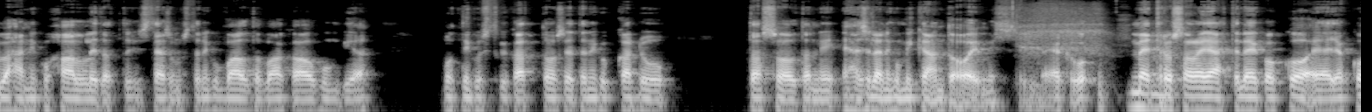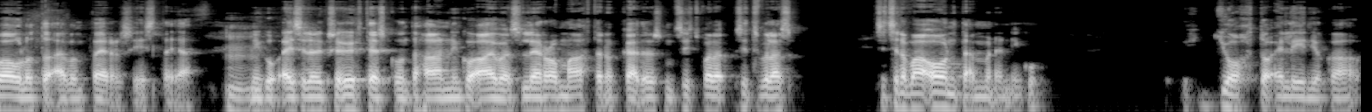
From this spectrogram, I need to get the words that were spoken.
vähän niin kuin hallita sitä semmoista niin kuin valtavaa kaupunkia, mutta niin kuin sitten kun katsoo sieltä niin kuin kadu tasolta, niin eihän sillä niin kuin mikään toimi. Sille. Ja metrossa räjähtelee koko ajan ja koulut on aivan persistä. Ja mm. niin kuin, ei sillä, se yhteiskuntahan on niin kuin aivan sille romahtanut käytännössä, mutta sitten sit vielä, sit siellä vaan on tämmöinen niin kuin johtoelin, joka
